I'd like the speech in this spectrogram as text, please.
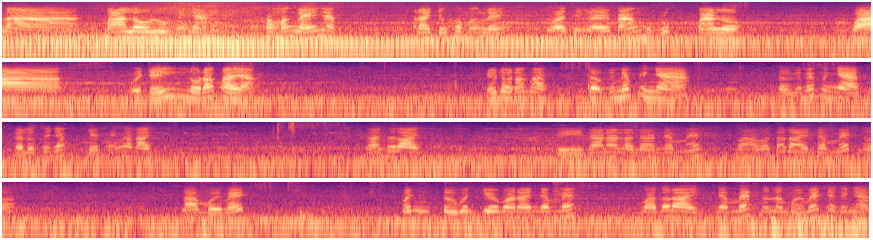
là ba lô luôn cả nhà. Không bán lẻ nha. Ở đây chú không bán lẻ. Rồi thì về bán một lúc ba lô. Và vị trí lô đất đây ạ. À. Nếu lô đất đây. Từ cái mép căn nhà từ cái mép căn nhà là lô thứ nhất chạy thẳng ra đây. Ra tới đây. Thì ra đây là 5 mét và tới đây 5 mét nữa. Là 10 mét. Bên từ bên kia qua đây 5 mét. Qua tới đây 5 mét nữa là 10 mét nha cả nhà.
